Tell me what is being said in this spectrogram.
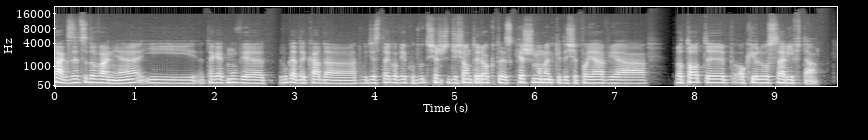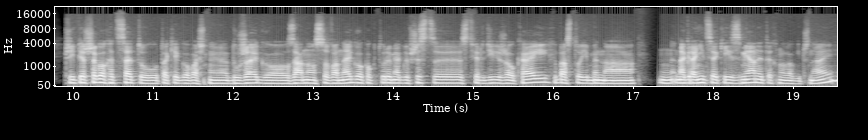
Tak, zdecydowanie. I tak jak mówię, druga dekada XX wieku, 2010 rok to jest pierwszy moment, kiedy się pojawia prototyp Oculusa Rifta, czyli pierwszego headsetu takiego właśnie dużego, zaanonsowanego, po którym jakby wszyscy stwierdzili, że okej, okay, chyba stoimy na, na granicy jakiejś zmiany technologicznej.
